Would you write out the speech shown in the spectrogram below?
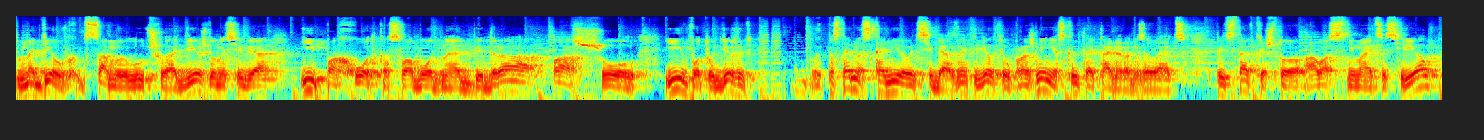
надел самую лучшую одежду на себя, и походка свободная от бедра, пошел. И вот удерживать постоянно сканировать себя. Знаете, делайте упражнение «Скрытая камера» называется. Представьте, что о вас снимается сериал,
